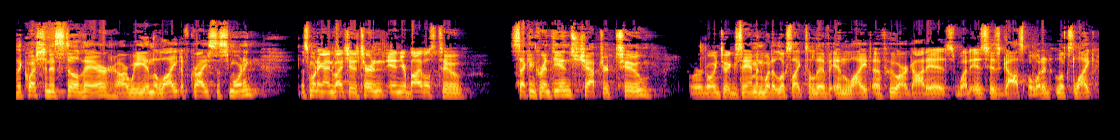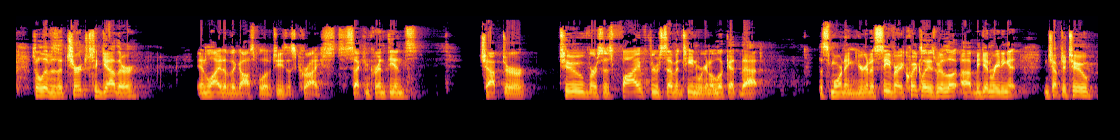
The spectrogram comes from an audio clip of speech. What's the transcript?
the question is still there. Are we in the light of Christ this morning? This morning I invite you to turn in your Bibles to 2 Corinthians chapter 2. We're going to examine what it looks like to live in light of who our God is. What is His gospel? What it looks like to live as a church together in light of the gospel of Jesus Christ. 2 Corinthians chapter 2 verses 5 through 17. We're going to look at that this morning. You're going to see very quickly as we look, uh, begin reading it in chapter 2,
